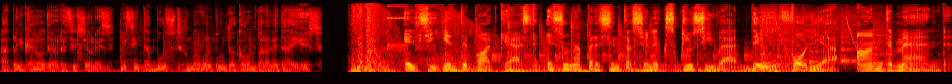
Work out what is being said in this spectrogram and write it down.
Aplican otras restricciones. Visita boostmobile.com para detalles. El siguiente podcast es una presentación exclusiva de Euforia On Demand.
